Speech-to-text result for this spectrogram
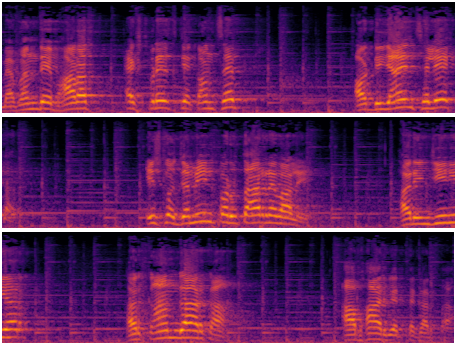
मैं वंदे भारत एक्सप्रेस के कॉन्सेप्ट और डिज़ाइन से लेकर इसको ज़मीन पर उतारने वाले हर इंजीनियर हर कामगार का आभार व्यक्त करता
